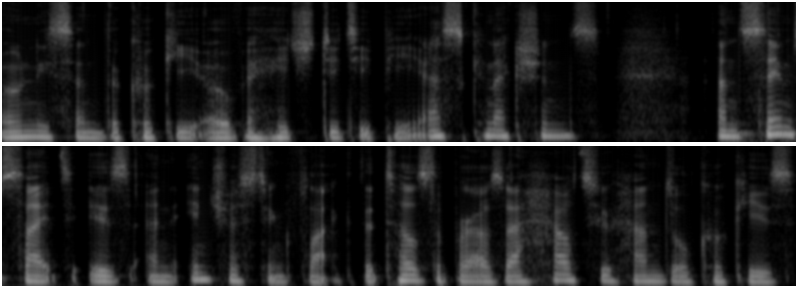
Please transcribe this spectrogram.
only send the cookie over HTTPS connections. And same site is an interesting flag that tells the browser how to handle cookies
